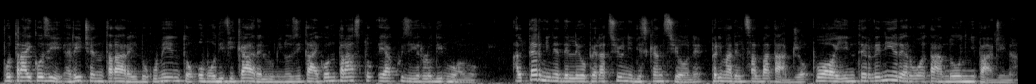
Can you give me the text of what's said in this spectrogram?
Potrai così ricentrare il documento o modificare luminosità e contrasto e acquisirlo di nuovo. Al termine delle operazioni di scansione, prima del salvataggio, puoi intervenire ruotando ogni pagina.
